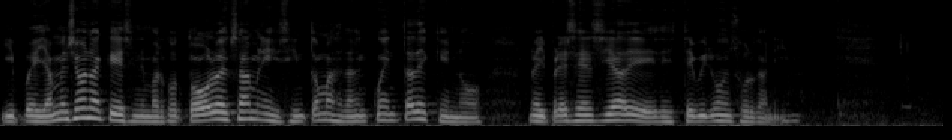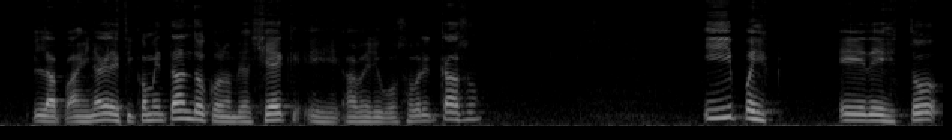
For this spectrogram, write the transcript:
Y pues ella menciona que sin embargo todos los exámenes y síntomas dan cuenta de que no, no hay presencia de, este virus en su organismo. La página que le estoy comentando, Colombia Check, eh, averiguó sobre el caso. Y pues eh, de esto,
